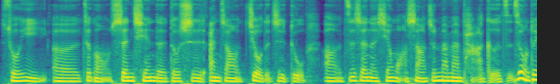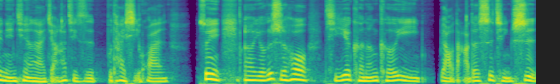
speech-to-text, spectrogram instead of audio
所以呃，这种升迁的都是按照旧的制度，呃，资深的先往上，就慢慢爬格子。这种对年轻人来讲，他其实不太喜欢。所以，呃，有的时候企业可能可以表达的事情是，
